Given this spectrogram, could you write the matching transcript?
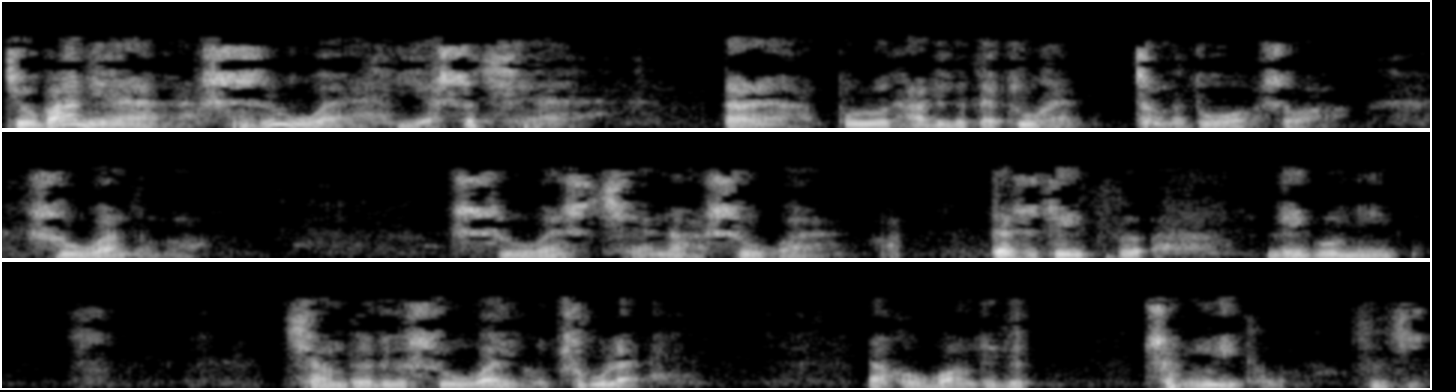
九八年十五万也是钱。当然不如他这个在珠海挣得多，是吧？十五万怎么了？十五万是钱呐，十五万啊！但是这一次雷国民抢得这个十五万以后出来，然后往这个城里头自己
